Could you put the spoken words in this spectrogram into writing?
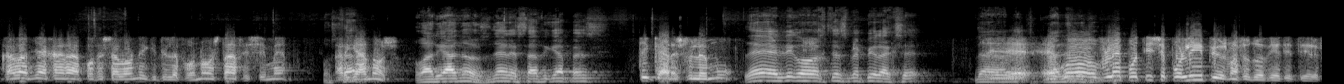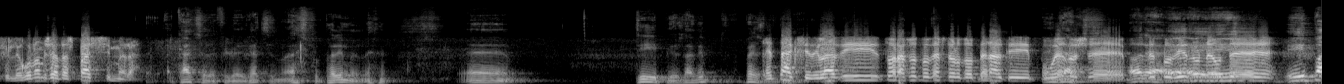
Καλά μια χαρά. Από Θεσσαλονίκη τηλεφωνώ. Ο Στάθης είμαι. Ο Στά- Αριανός. Ο Αριανός. Ναι, ρε, Στάθη, για πες. Τι κάνεις φίλε μου; Ε, λίγο χτες με πείραξε. Να- Ε, να εγώ λέμε- βλέπω ότι είσαι πολύ ήπιος με αυτό το διαιτητή ρε φίλε. Εγώ νόμιζα να τα σπάσεις σήμερα. Κάτσε ρε φίλε, κάτσε να σου πω, περίμενε. Ε, τι είπες, δηλαδή, πες. μου. Εντάξει, δηλαδή τώρα αυτό το δεύτερο το πέναλτι που Εντάξει. έδωσε Ωραία. δεν το Ε, δίνουν ε, ούτε... ε, Είπα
